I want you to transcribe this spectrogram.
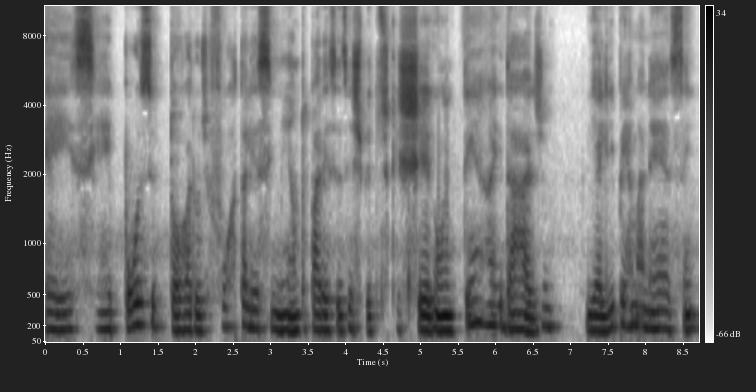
é esse repositório de fortalecimento para esses espíritos que chegam em tenra idade e ali permanecem.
